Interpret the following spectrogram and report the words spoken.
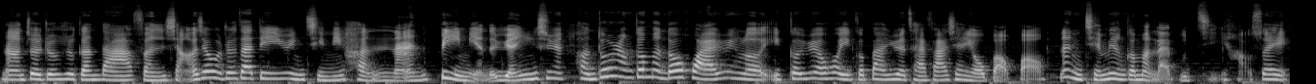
那这就是跟大家分享，而且我觉得在第一孕期你很难避免的原因，是因为很多人根本都怀孕了一个月或一个半月才发现有宝宝，那你前面根本来不及。好，所以。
